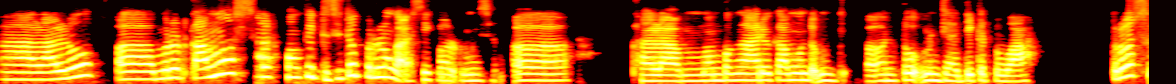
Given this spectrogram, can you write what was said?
Uh, lalu uh, menurut kamu self confidence itu perlu nggak sih kalau misal uh, dalam mempengaruhi kamu untuk untuk menjadi ketua? Terus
